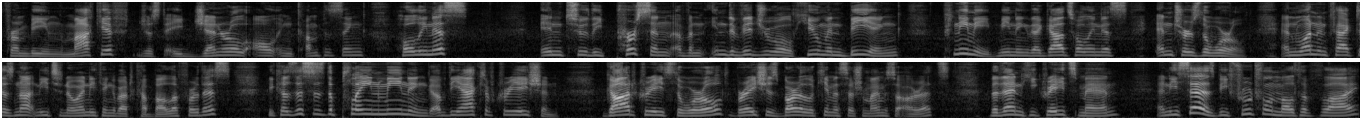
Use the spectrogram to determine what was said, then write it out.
from being makif, just a general, all-encompassing holiness, into the person of an individual human being Pnimi, meaning that God's holiness enters the world. And one, in fact, does not need to know anything about Kabbalah for this, because this is the plain meaning of the act of creation. God creates the world, Bereshis bara aretz, but then he creates man, and he says, Be fruitful and multiply,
